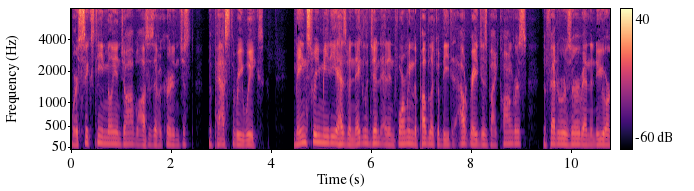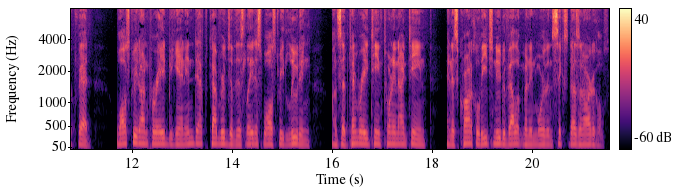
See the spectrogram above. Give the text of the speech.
where 16 million job losses have occurred in just the past three weeks. Mainstream media has been negligent at informing the public of these outrages by Congress, the Federal Reserve, and the New York Fed. Wall Street on Parade began in depth coverage of this latest Wall Street looting on September 18, 2019, and has chronicled each new development in more than six dozen articles.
